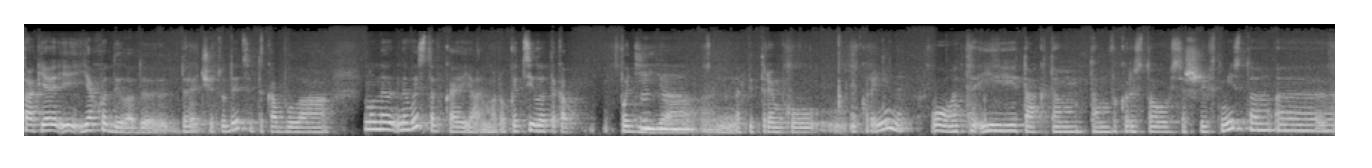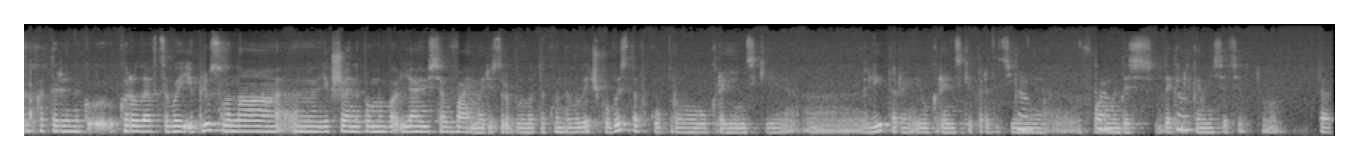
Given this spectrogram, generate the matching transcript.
Так, я я ходила до до речі туди. Це така була ну не не виставка ярмарок, а ціла така подія uh-huh. на підтримку України. От і так, там там використовувався шрифт міста е, Катерини Королевцевої, і плюс вона, е, якщо я не помиляюся, в Ваймарі зробила таку невеличку виставку про українські е, літери і українські традиційні так. форми, так. десь декілька так. місяців тому. Так,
